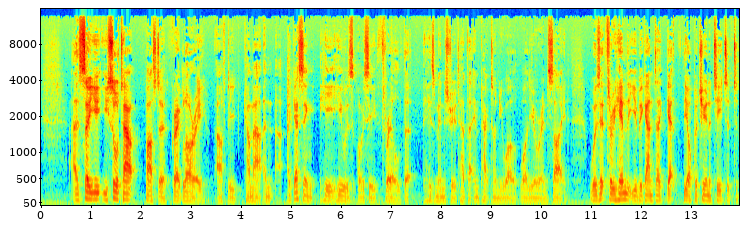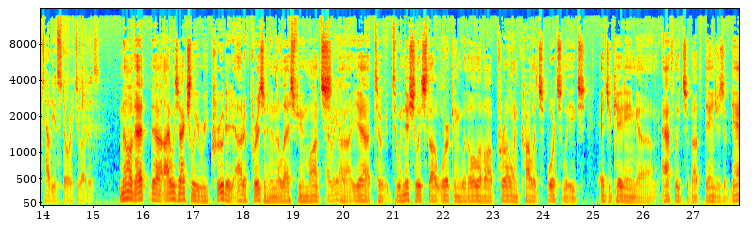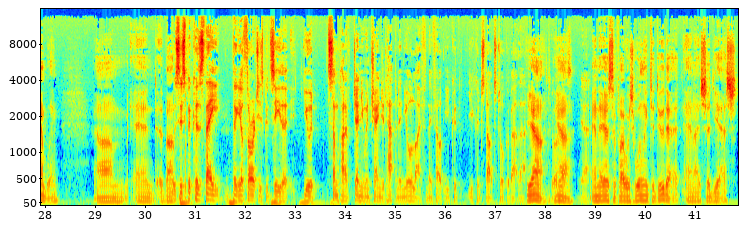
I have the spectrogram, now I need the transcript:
Uh, so you, you sought out Pastor Greg Laurie after you'd come out, and uh, I'm guessing he, he was obviously thrilled that his ministry had had that impact on you while, while you were inside. Was it through him that you began to get the opportunity to, to tell your story to others? No, that uh, I was actually recruited out of prison in the last few months. Oh, really? Uh, yeah, to to initially start working with all of our pro and college sports leagues, educating um, athletes about the dangers of gambling, um, and about Was this because they the authorities could see that you had some kind of genuine change had happened in your life, and they felt you could you could start to talk about that. Yeah, yeah, yeah. And they asked if I was willing to do that, and I said yes.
